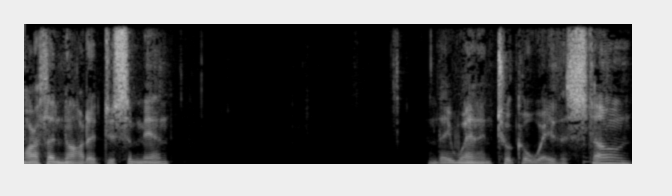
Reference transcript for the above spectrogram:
Martha nodded to some men. And they went and took away the stone.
